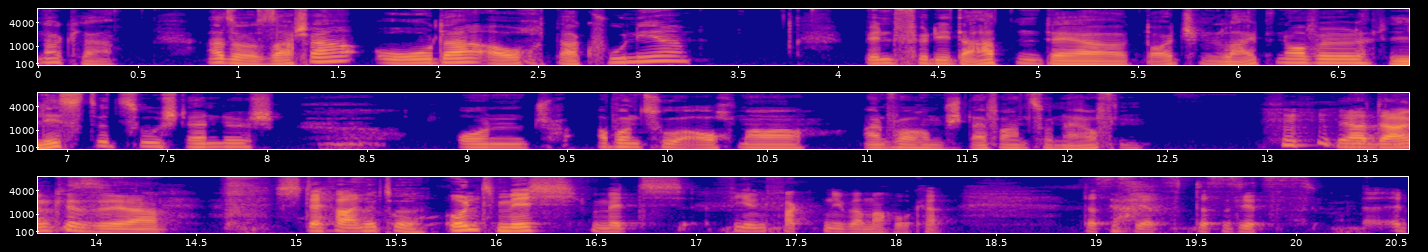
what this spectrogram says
Na klar. Also Sascha oder auch Dakunir. Bin für die Daten der deutschen Light Novel Liste zuständig und ab und zu auch mal einfach um Stefan zu nerven. Ja, danke sehr. Stefan Bitte. und mich mit vielen Fakten über Mahoka. Das ist ja. jetzt, das ist jetzt äh,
